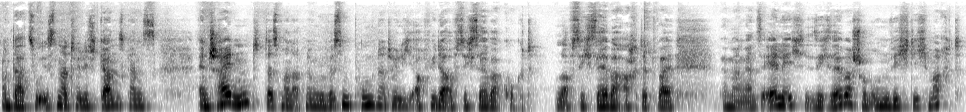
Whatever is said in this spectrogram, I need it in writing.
Und dazu ist natürlich ganz, ganz entscheidend, dass man ab einem gewissen Punkt natürlich auch wieder auf sich selber guckt und auf sich selber achtet, weil wenn man ganz ehrlich sich selber schon unwichtig macht,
